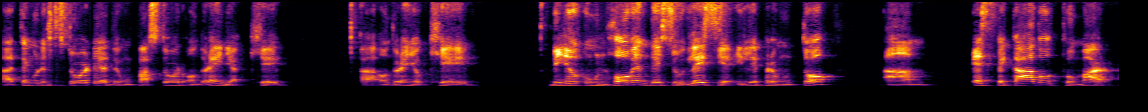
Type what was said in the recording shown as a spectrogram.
ah, tengo una historia de un pastor hondureño que, uh, hondureño que vino un joven de su iglesia y le preguntó, ¿es pecado tomar?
